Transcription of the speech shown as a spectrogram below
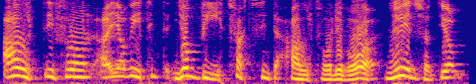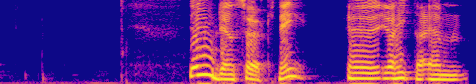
allt ifrån, jag vet inte, jag vet faktiskt inte allt vad det var. Nu är det så att jag jag gjorde en sökning. Eh, jag hittade en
